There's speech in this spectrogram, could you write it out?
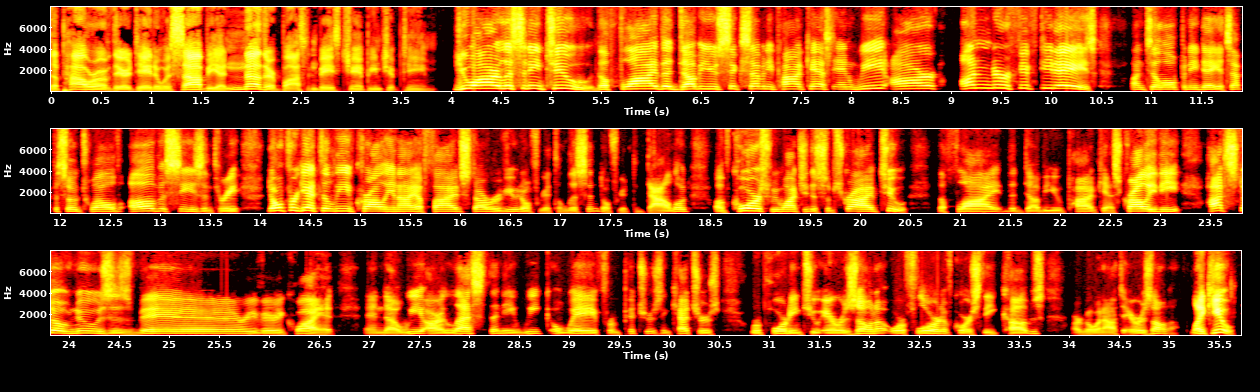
the power of their data. Wasabi, another Boston based championship team. You are listening to the Fly the W670 podcast, and we are under 50 days until opening day. It's episode 12 of season three. Don't forget to leave Crawly and I a five star review. Don't forget to listen. Don't forget to download. Of course, we want you to subscribe to the Fly the W podcast. Crawly, the hot stove news is very, very quiet. And uh, we are less than a week away from pitchers and catchers reporting to Arizona or Florida. Of course, the Cubs are going out to Arizona, like you.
